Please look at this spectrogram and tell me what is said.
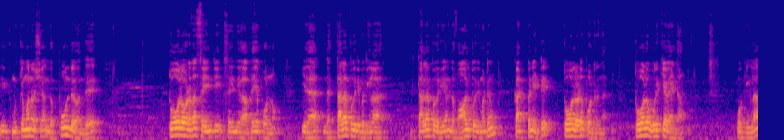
இதுக்கு முக்கியமான விஷயம் இந்த பூண்டு வந்து தோலோடு தான் செஞ்சு செஞ்சு அப்படியே போடணும். இதை இந்த தலைப்பகுதி பார்த்தீங்களா தலைப்பகுதியும் இந்த வால் பகுதி மட்டும் கட் பண்ணிவிட்டு தோலோடு போட்டுருங்க. தோலை உரிக்க வேண்டாம். ஓகேங்களா?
